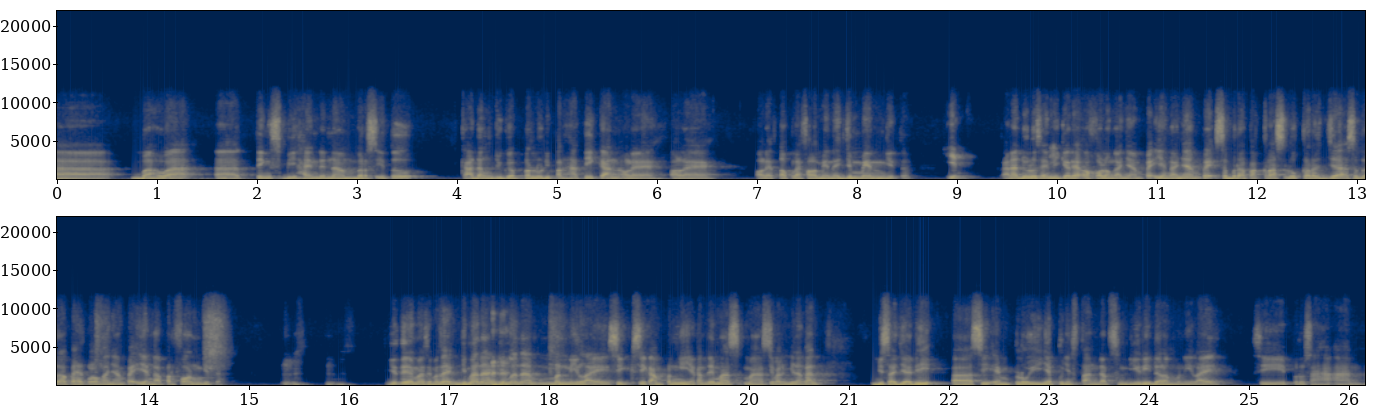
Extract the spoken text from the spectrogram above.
Uh, bahwa uh, things behind the numbers itu kadang juga perlu diperhatikan oleh oleh oleh top level manajemen gitu. Iya. Yeah. Karena dulu saya mikirnya, oh kalau nggak nyampe ya nggak nyampe. Seberapa keras lu kerja, seberapa ya kalau nggak nyampe ya nggak perform gitu. Gitu ya Mas. Maksudnya gimana gimana menilai si si company ya? Kan tadi Mas Mas Ivan bilang kan bisa jadi uh, si employee-nya punya standar sendiri dalam menilai si perusahaan.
